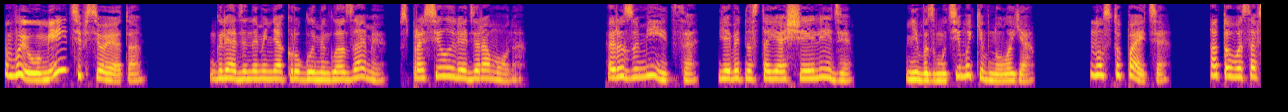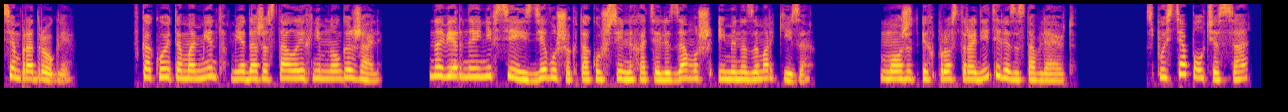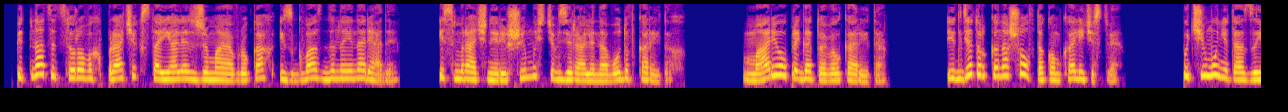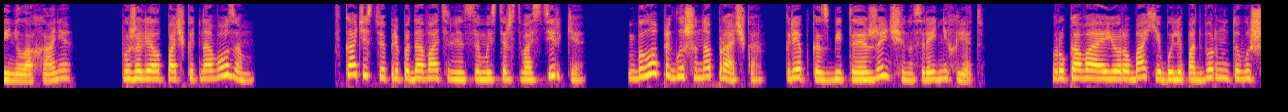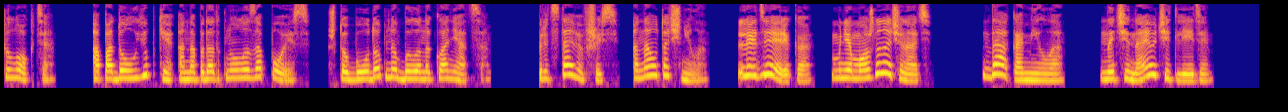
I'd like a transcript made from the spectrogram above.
Вы умеете все это? Глядя на меня круглыми глазами, спросила леди Рамона. Разумеется, я ведь настоящая леди. Невозмутимо кивнула я. Ну, ступайте, а то вы совсем продрогли. В какой-то момент мне даже стало их немного жаль. Наверное, не все из девушек так уж сильно хотели замуж именно за маркиза. Может, их просто родители заставляют? Спустя полчаса пятнадцать суровых прачек стояли, сжимая в руках изгвазданные наряды, и с мрачной решимостью взирали на воду в корытах. Марио приготовил корыто. И где только нашел в таком количестве? Почему не тазы и не лохани? Пожалел пачкать навозом? В качестве преподавательницы мастерства стирки была приглашена прачка, крепко сбитая женщина средних лет. Рукава ее рубахи были подвернуты выше локтя, а подол юбки она подоткнула за пояс, чтобы удобно было наклоняться. Представившись, она уточнила. «Леди Эрика, мне можно начинать?» «Да, Камилла. Начинай учить леди».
